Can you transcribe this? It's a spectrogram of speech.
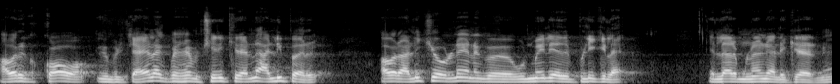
அவருக்கு கோவம். இப்படி டைலாக் பேசாமல் சிரிக்கிறேன்னு அடிப்பார். அவர் அடித்த உடனே எனக்கு உண்மையிலேயே அது பிடிக்கல. எல்லோரும் முன்னாடி அடிக்கிறாருன்னு.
